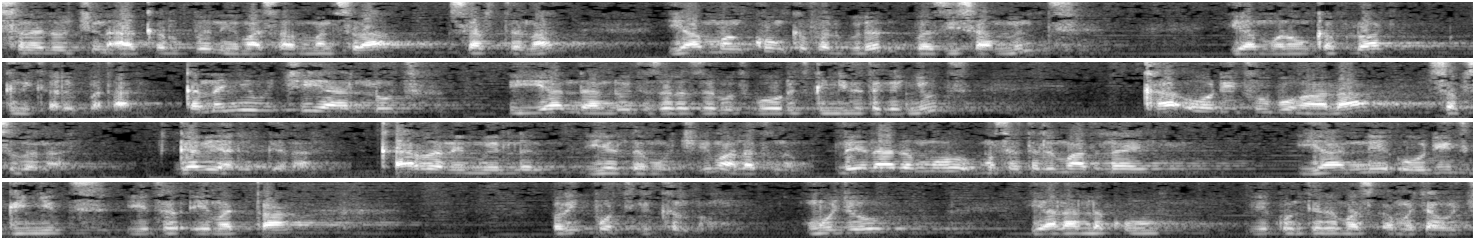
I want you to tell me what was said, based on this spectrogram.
ሰነዶችን አቅርበን የማሳመን ስራ ሰርተናል። ያመንኮን ክፈል ብለን በዚህ ሳምንት ያመነውን ከፍሏል፣ ግን ይቀርበታል። ከነኚህ ውጭ ያሉት እያንዳንዱ የተዘረዘሩት በኦዲት ግኝት የተገኙት ከኦዲቱ በኋላ ሰብስበናል፣ ገቢ አድርገናል። ቀረን የሚልን የለም ውጪ ማለት ነው። ሌላ ደግሞ መሰረተ ልማት ላይ ያኔ ኦዲት ግኝት የመጣ ሪፖርት ትክክል ነው። ሞጆ ያላለቁ የኮንቴነር ማስቀመጫዎች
